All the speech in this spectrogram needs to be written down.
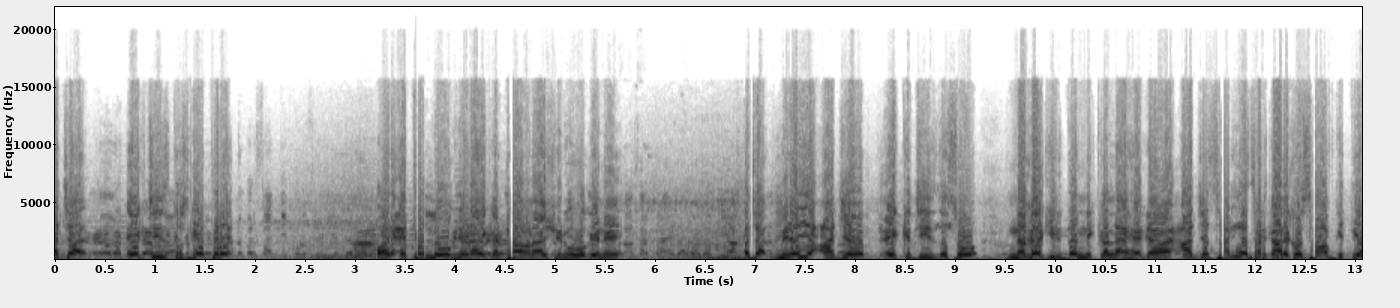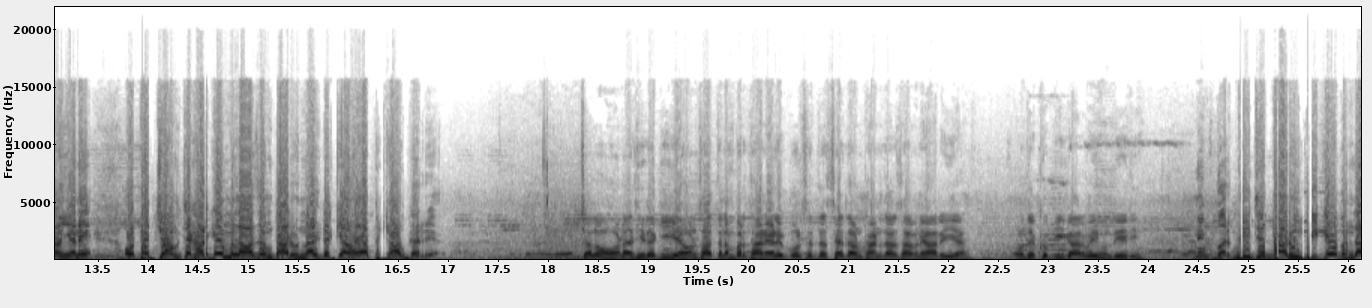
ਅੱਛਾ ਇੱਕ ਚੀਜ਼ ਤੁਸੀਂ ਇੱਥੇ ਨੰਬਰ 7 ਦੀ ਪੁਲਿਸ ਜਿਹੜੀ ਇੱਥੇ ਔਰ ਇੱਥੇ ਲੋਕ ਜਿਹੜਾ ਇਕੱਠਾ ਹੋਣਾ ਸ਼ੁਰੂ ਹੋ ਗਏ ਨੇ ਅੱਛਾ ਵੀਰੇ ਜੀ ਅੱਜ ਇੱਕ ਚੀਜ਼ ਦੱਸੋ ਨਗਰ ਕੀਰਤਨ ਨਿਕਲਣਾ ਹੈਗਾ ਅੱਜ ਸਾਰੀਆਂ ਸੜਕਾਂ ਦੇਖੋ ਸਾਫ਼ ਕੀਤੀਆਂ ਹੋਈਆਂ ਨੇ ਉੱਥੇ ਚੌਂਕ 'ਚ ਖੜ ਕੇ ਮੁਲਾਜ਼ਮ दारू ਨਾਲ ਡੱਕਿਆ ਹੋਇਆ ਪਿਸ਼ਾਬ ਕਰ ਰਿਹਾ ਚਲੋ ਹੁਣ ਅਸੀਂ ਤਾਂ ਕੀ ਹੈ ਹੁਣ 7 ਨੰਬਰ ਥਾਣੇ ਵਾਲੀ ਪੁਲਿਸ ਦੱਸਿਆ ਤੁਹਾਨੂੰ ਥਾਣੇਦਾਰ ਸਾਹਿਬ ਨੇ ਆ ਰਹੀ ਆ ਉਹ ਦੇਖੋ ਕੀ ਕਾਰਵਾਈ ਹੁੰਦੀ ਹੈ ਜੀ ਨਹੀਂ ਵਰਦੀ 'ਚ दारू ਪੀ ਕੇ ਬੰਦਾ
